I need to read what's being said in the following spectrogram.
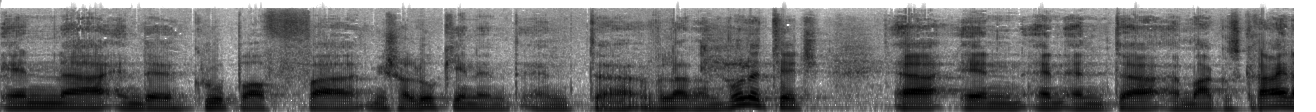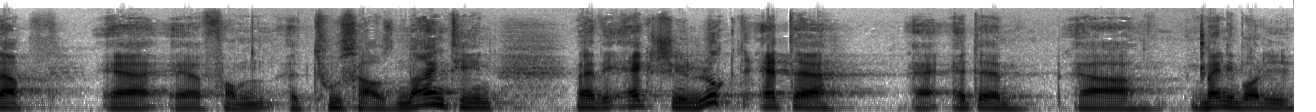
in, in the group of Misha Lukin and, and Vladan Vuletic in, and, and Markus Greiner from 2019, where they actually looked at a, at a uh, many body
